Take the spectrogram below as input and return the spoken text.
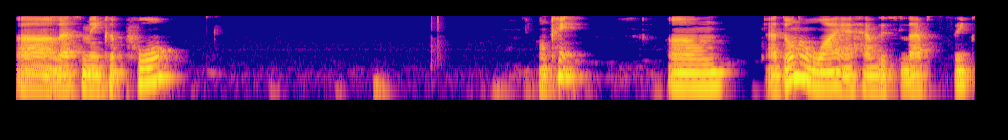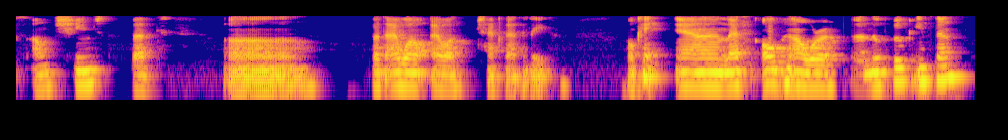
uh, let's make a pool. Okay. Um, I don't know why I have this lab six unchanged, but uh, but I will I will check that later. Okay, and let's open our uh, notebook instance.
